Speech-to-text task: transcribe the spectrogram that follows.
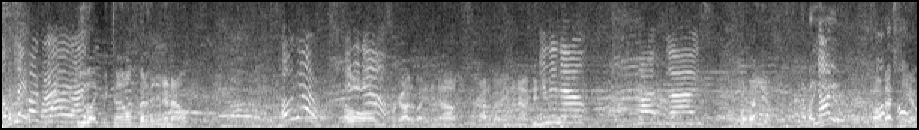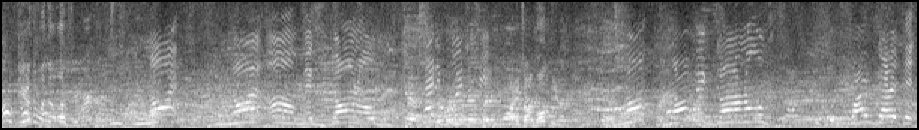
I'll Five Guys. You like McDonald's better than In-N-Out? Oh yeah. Oh, you In-N-Out. forgot about In-N-Out. You forgot about In-N-Out, didn't you? In-N-Out. Five Guys. What about you? How about Not- you? Oh, I'm asking you. You're the one that loves your burgers. Not, not um McDonald's. Daddy, point to me. It's on both of you. Not, not McDonald's. Five Guys and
